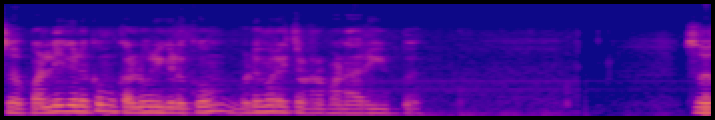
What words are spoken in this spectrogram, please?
ஸோ பள்ளிகளுக்கும் கல்லூரிகளுக்கும் விடுமுறை தொடர்பான அறிவிப்பு. ஸோ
